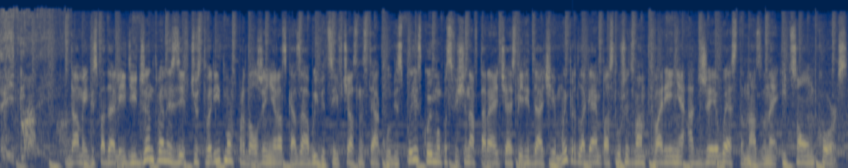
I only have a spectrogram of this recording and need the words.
ритма. Дамы и господа, леди и джентльмены, здесь «Чувство ритма» в продолжении рассказа об Ибице и в частности о клубе Space, коему посвящена вторая часть передачи. Мы предлагаем послушать вам творение от Джея Веста, названное «Its Own Course».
